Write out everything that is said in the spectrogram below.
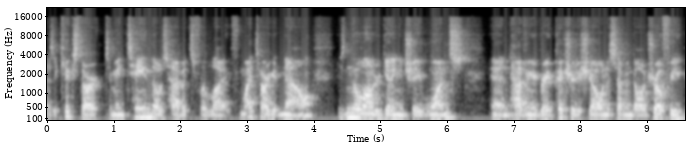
as a kickstart to maintain those habits for life. My target now is no longer getting in shape once and having a great picture to show and a $7 trophy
